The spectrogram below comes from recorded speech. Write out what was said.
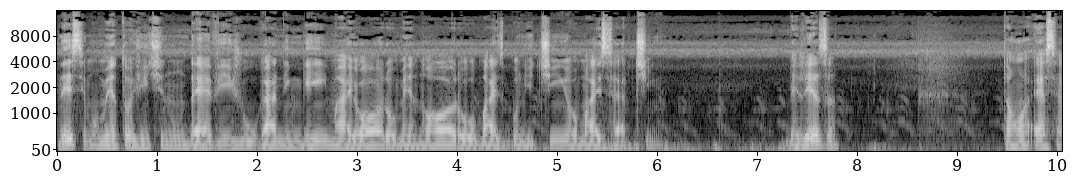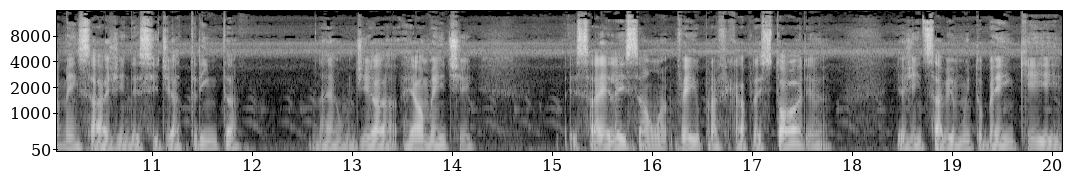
nesse momento, a gente não deve julgar ninguém maior ou menor, ou mais bonitinho ou mais certinho. Beleza? Então, essa é a mensagem desse dia 30, né? Um dia realmente essa eleição veio para ficar para a história e a gente sabe muito bem que,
